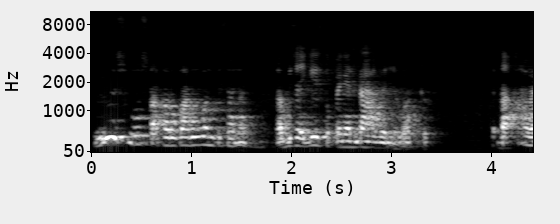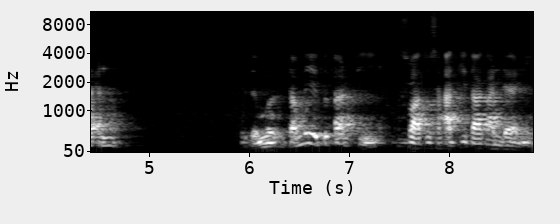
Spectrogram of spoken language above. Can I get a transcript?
Yus mau sak karu-karuan ke sana. Tapi saya kira kepengen kawin waktu. Tak kawin. Tapi itu tadi suatu saat kita akan dani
